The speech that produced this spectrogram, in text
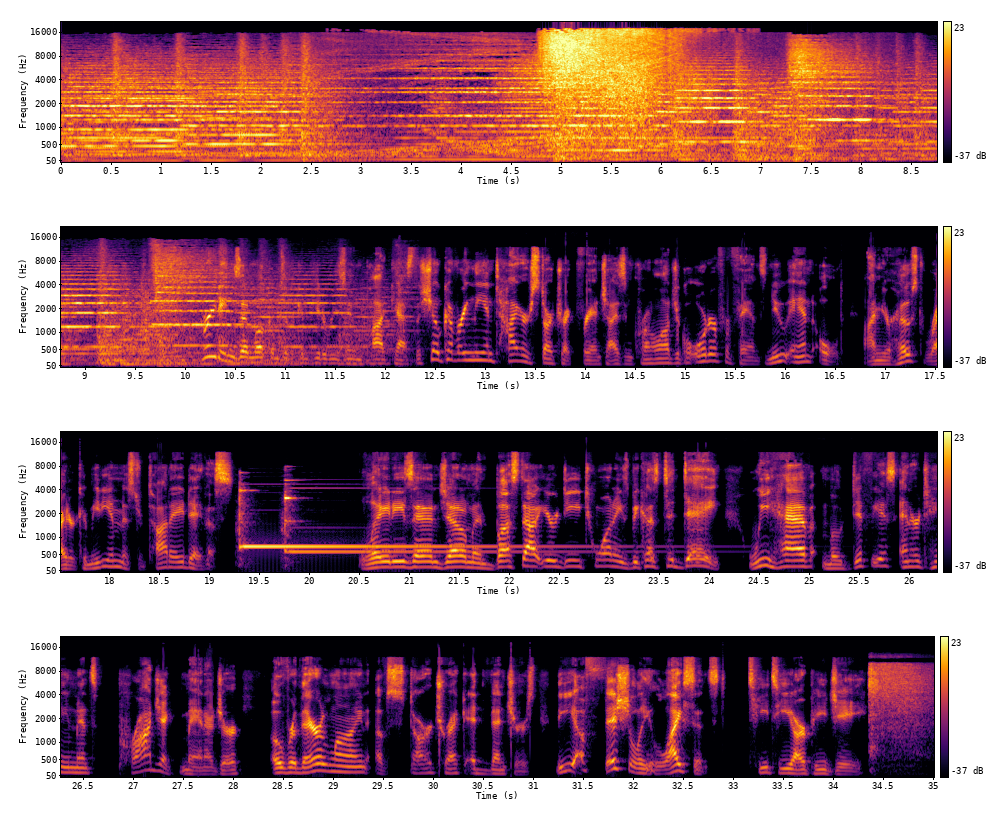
Greetings and welcome to the Computer Resume podcast, the show covering the entire Star Trek franchise in chronological order for fans new and old. I'm your host, writer comedian, Mr. Todd A. Davis. Ladies and gentlemen, bust out your D20s because today we have Modiphius Entertainment's project manager over their line of Star Trek adventures, the officially licensed TTRPG.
